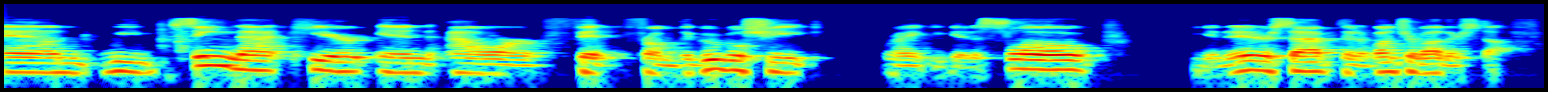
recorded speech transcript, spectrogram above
And we've seen that here in our fit from the Google Sheet, right? You get a slope, you get an intercept, and a bunch of other stuff.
